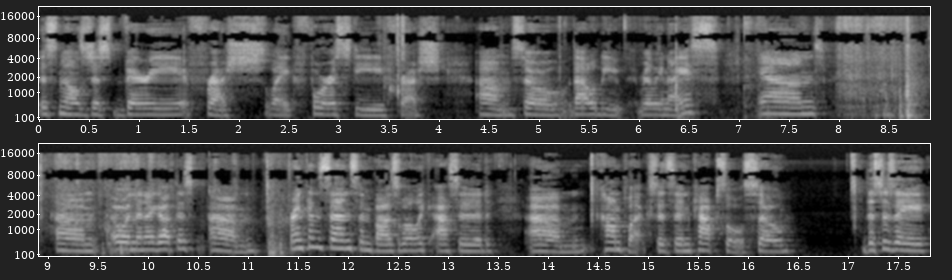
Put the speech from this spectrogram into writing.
This smells just very fresh, like foresty fresh. Um, so that'll be really nice. And, um, oh, and then I got this um, frankincense and boswellic acid um, complex. It's in capsules. So this is a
